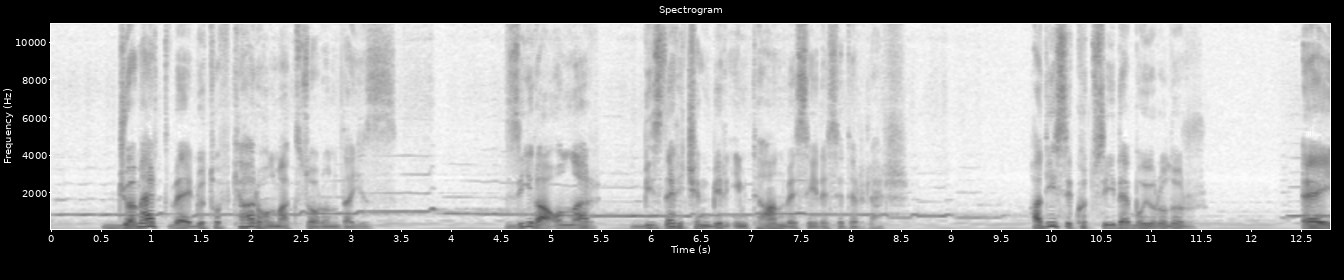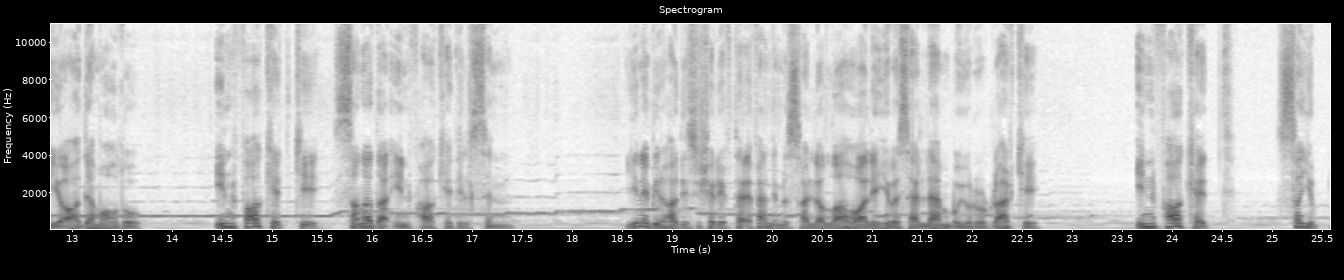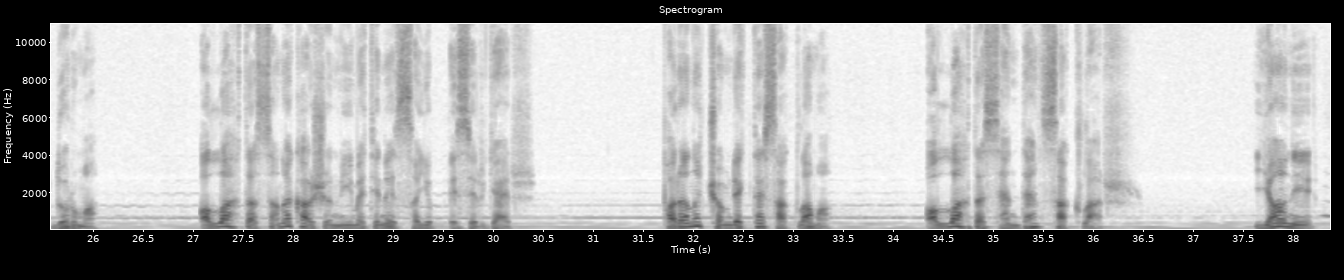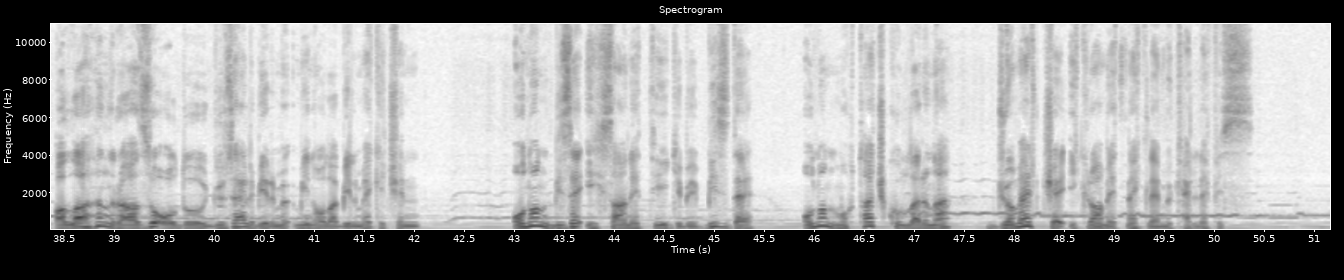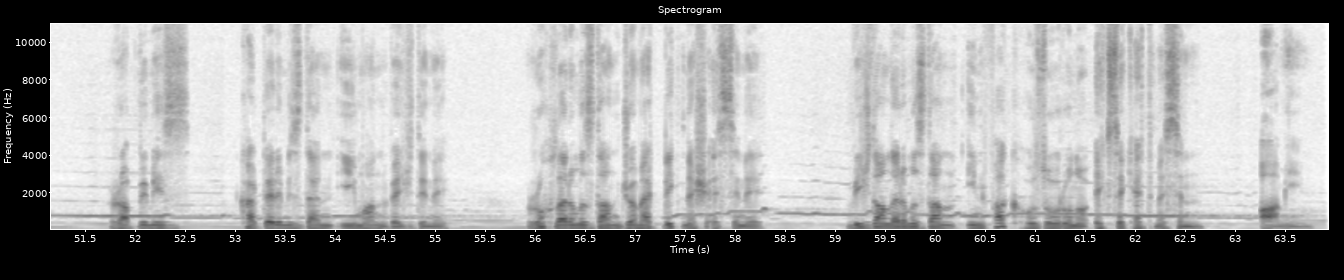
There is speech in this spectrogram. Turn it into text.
cömert ve lütufkar olmak zorundayız. Zira onlar bizler için bir imtihan vesilesidirler. Hadisi kutsi'de buyurulur, Ey Ademoğlu! infak et ki sana da infak edilsin.'' Yine bir hadisi şerifte Efendimiz sallallahu aleyhi ve sellem buyururlar ki, infak et, sayıp durma. Allah da sana karşı nimetini sayıp esirger. Paranı çömlekte saklama. Allah da senden saklar. Yani Allah'ın razı olduğu güzel bir mümin olabilmek için onun bize ihsan ettiği gibi biz de onun muhtaç kullarına cömertçe ikram etmekle mükellefiz. Rabbimiz kalplerimizden iman vecdini, ruhlarımızdan cömertlik neşesini, vicdanlarımızdan infak huzurunu eksik etmesin. Amin.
